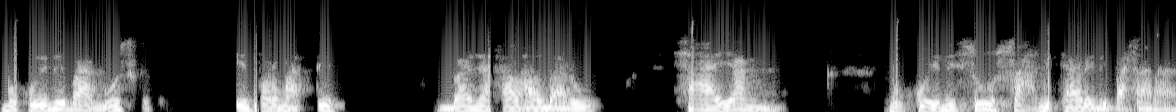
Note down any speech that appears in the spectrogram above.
buku ini bagus, gitu. informatif, banyak hal-hal baru. Sayang, buku ini susah dicari di pasaran.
